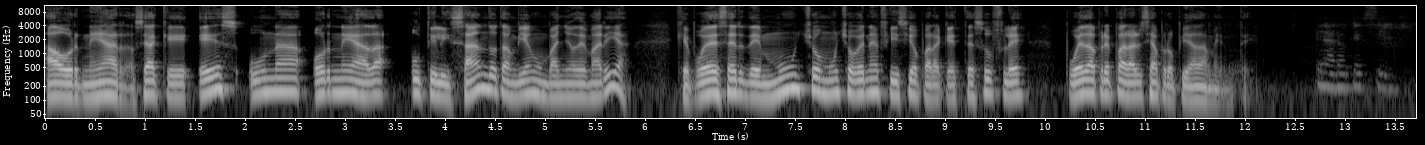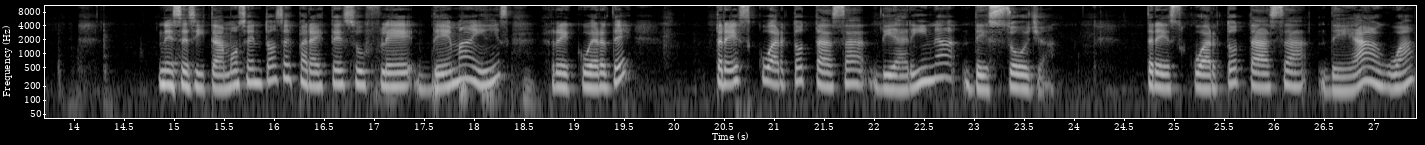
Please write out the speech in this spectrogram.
a hornear, o sea que es una horneada utilizando también un baño de María, que puede ser de mucho, mucho beneficio para que este soufflé pueda prepararse apropiadamente. Claro que sí. Necesitamos entonces para este soufflé de maíz, recuerde, tres cuartos taza de harina de soya 3 cuartos taza de agua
